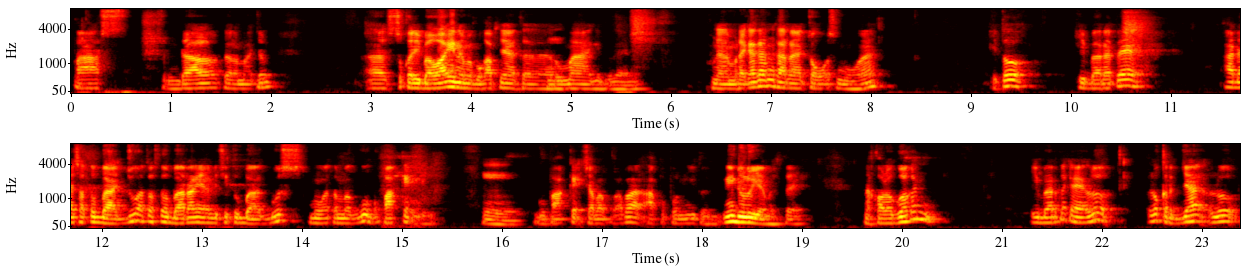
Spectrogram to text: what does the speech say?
Tas sendal segala macem Eh, suka dibawain sama bokapnya ke Hmm. rumah gitu kan. Nah mereka kan karena cowok semua itu ibaratnya ada satu baju atau satu barang yang di situ bagus muat sama gue gue pakai gitu. Hmm. gue pakai siapa apa apa pun gitu. Ini dulu ya maksudnya. Nah kalau gue kan ibaratnya kayak lu lu kerja lu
